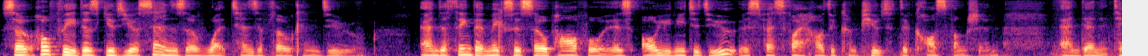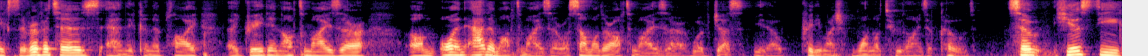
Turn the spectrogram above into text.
So hopefully this gives you a sense of what TensorFlow can do. And the thing that makes it so powerful is all you need to do is specify how to compute the cost function and then it takes derivatives and it can apply a gradient optimizer um, or an Adam optimizer or some other optimizer with just, you know, pretty much one or two lines of code. So here's the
